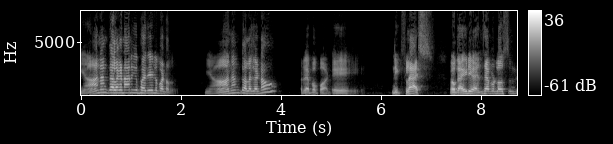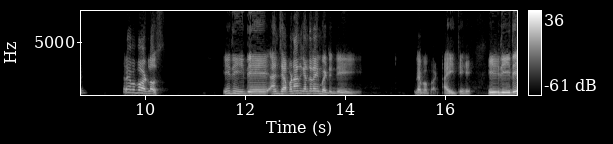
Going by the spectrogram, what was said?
జ్ఞానం కలగడానికి పదేళ్ళు పట్టదు. జ్ఞానం కలగడం రెపపాటే నీకు ఫ్లాష్ ఒక ఐడియా ఎంతసేపట్లో వస్తుంది? రెపపాట్లో వస్తుంది. ఇది ఇదే అని చెప్పడానికి ఎంత టైం పట్టింది? రెపపాటు అయితే ఇది ఇదే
